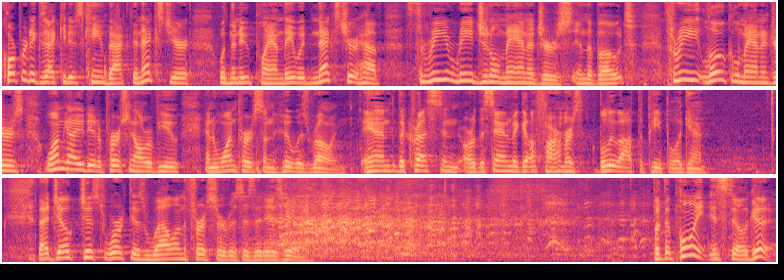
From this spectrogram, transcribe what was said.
corporate executives came back the next year with the new plan. They would next year have three regional managers in the boat, three local managers, one guy who did a personnel review, and one person who was rowing. And the Creston or the San Miguel farmers blew out the people again. That joke just worked as well in the first service as it is here. But the point is still good.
